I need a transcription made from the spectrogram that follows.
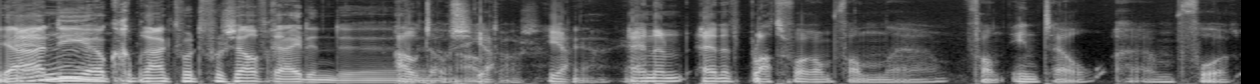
Ja, En- die ook gebruikt wordt voor zelfrijdende eh, auto's. ja. auto's. Ja. En, een, en het platform van, eh, van Intel ehm, voor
